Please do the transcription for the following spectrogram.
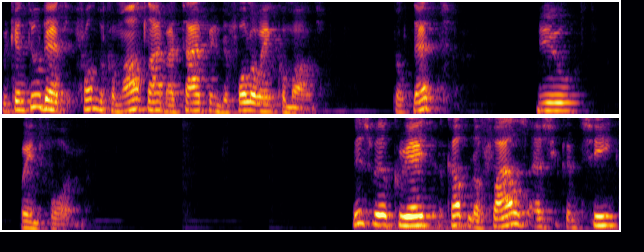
We can do that from the command line by typing the following command. .NET new WinForm. This will create a couple of files as you can see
